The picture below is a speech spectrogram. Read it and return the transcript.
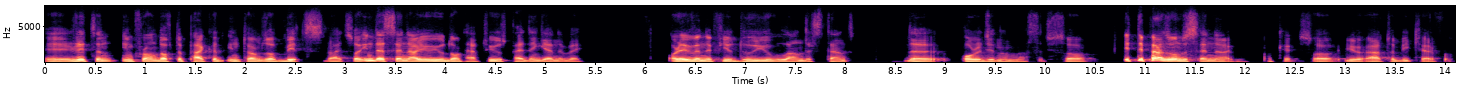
written in front of the packet in terms of bits, right? So in that scenario, you don't have to use padding anyway. Or even if you do, you will understand the original message. So it depends on the scenario, okay? So you have to be careful.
